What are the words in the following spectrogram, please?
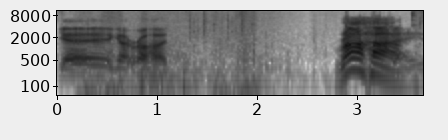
Yay, got rawhide. Rawhide.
